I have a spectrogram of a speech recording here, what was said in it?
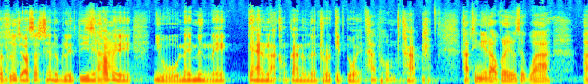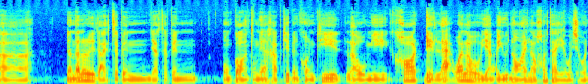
ก็คือจะเอา sustainability เนี่ยใช่เข้าไปอยู่ในหนึ่งในแกนหลักของการดำเนินธุรกิจด้วยครับผมครับครับทีนี้เราก็เลยรู้สึกว่าอ่าดังนั้นเราเลยอยากจะเป็นอยากจะเป็น องค์กรตรงเนี้ยครับที่เป็นคนที่เรามีข้อเด่นและว่าเรายังอายุน้อยเราเข้าใจเยาวชน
